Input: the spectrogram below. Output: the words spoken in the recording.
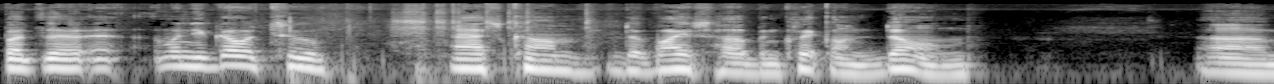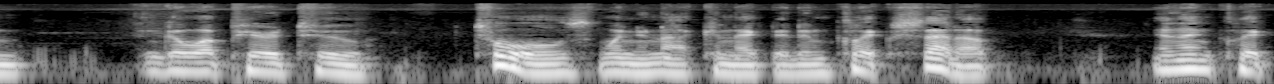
But the, when you go to ASCOM Device Hub and click on Dome, um, go up here to Tools when you're not connected and click Setup, and then click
